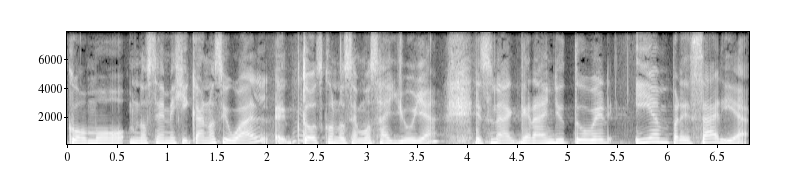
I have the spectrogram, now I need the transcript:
como, no sé, mexicanos igual, eh, todos conocemos a Yuya. Es una gran youtuber y empresaria.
